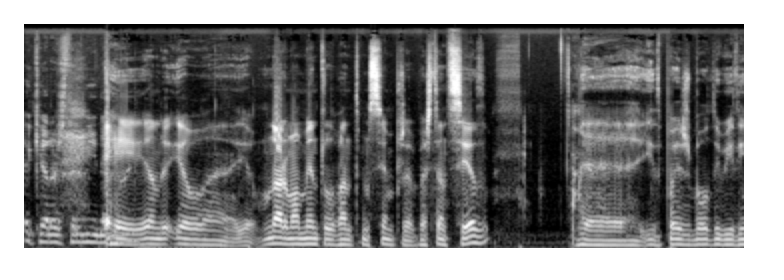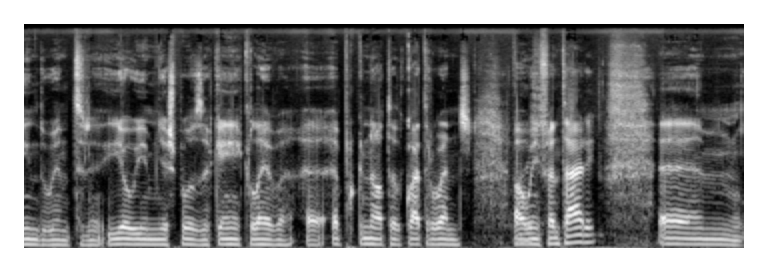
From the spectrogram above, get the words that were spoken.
a que horas termina. É, é? eu, eu, eu normalmente levanto-me sempre bastante cedo. Uh, e depois vou dividindo entre eu e a minha esposa quem é que leva a, a pequenota de 4 anos ao pois. infantário. Uh,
